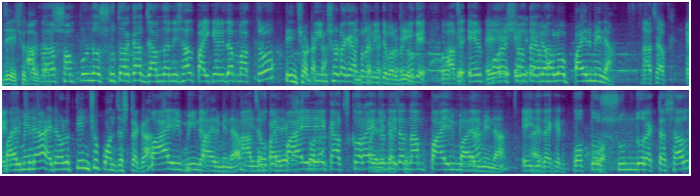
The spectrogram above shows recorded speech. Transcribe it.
জি, সুতার কাজ। আপনারা সম্পূর্ণ সুতার কাজ জামদানি শাল পাইকারি দাম মাত্র 300 টাকা। তিনশো টাকা আপনারা নিতে পারবেন। ওকে। আচ্ছা এরপরের এ- শালটা এটা হলো পাইরমিনা। আচ্ছা পাইরমিনা এটা হলো তিনশো পঞ্চাশ টাকা। পাইরমিনা। পাইরমিনা, আচ্ছা ওকে পাইরে কাজ করা। কাজ করা এই জন্য এটার নাম পাইরমিনা। পাইরমিনা। এই যে হ্যাঁ। দেখেন কত সুন্দর একটা শাল।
